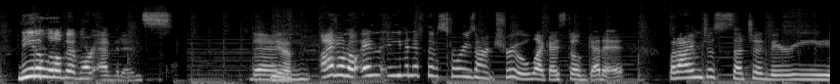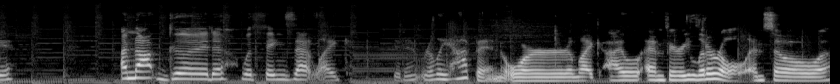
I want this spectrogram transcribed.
need a little bit more evidence. Then Yeah. I don't know. And even if the stories aren't true, like I still get it. But I'm just such a very I'm not good with things that like didn't really happen or like I am very literal and so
